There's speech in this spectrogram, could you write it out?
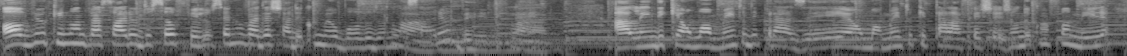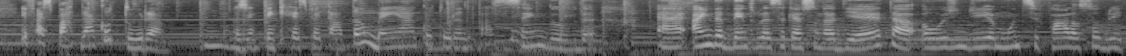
óbvio que no aniversário do seu filho você não vai deixar de comer o bolo do claro, aniversário dele, né? claro. né? Além de que é um momento de prazer, é um momento que está lá festejando com a família e faz parte da cultura. Uhum. A gente tem que respeitar também a cultura do paciente. Sem dúvida. É, ainda dentro dessa questão da dieta, hoje em dia muito se fala sobre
